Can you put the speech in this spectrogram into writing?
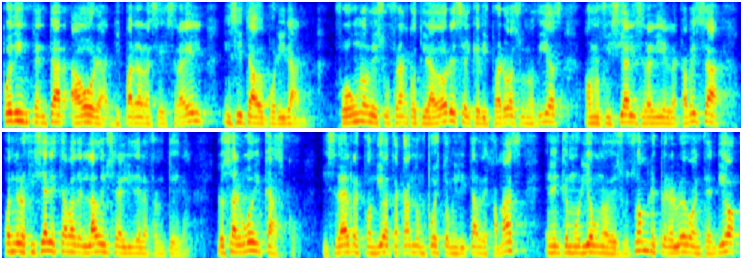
puede intentar ahora disparar hacia Israel, incitado por Irán. Fue uno de sus francotiradores el que disparó hace unos días a un oficial israelí en la cabeza cuando el oficial estaba del lado israelí de la frontera. Lo salvó el casco. Israel respondió atacando un puesto militar de Hamas en el que murió uno de sus hombres, pero luego entendió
